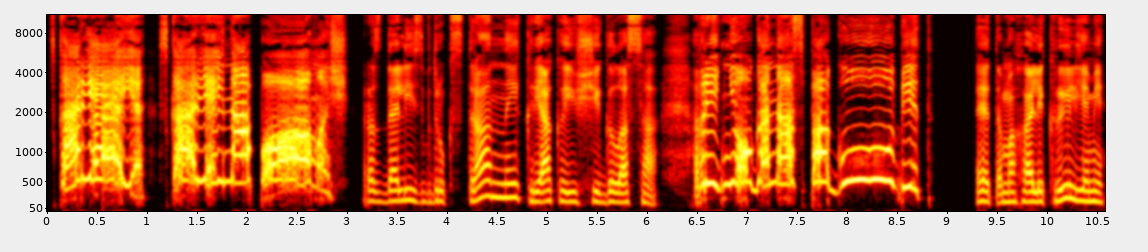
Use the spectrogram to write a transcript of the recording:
«Скорее! Скорее на помощь!» Раздались вдруг странные крякающие голоса. «Вреднюга нас погубит!» Это махали крыльями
